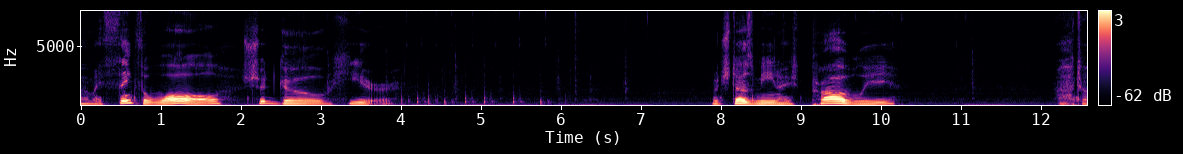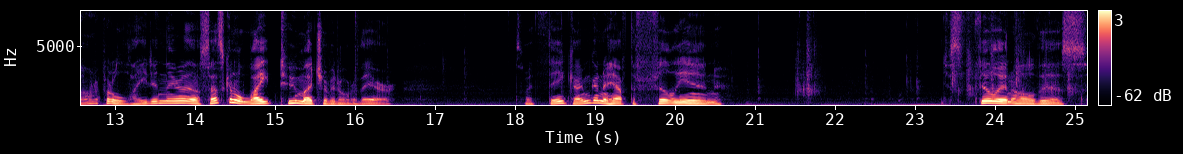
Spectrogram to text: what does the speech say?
Um, I think the wall should go here. Which does mean I probably... Oh, do I want to put a light in there? So that's going to light too much of it over there. So I think I'm going to have to fill in, just fill in all this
